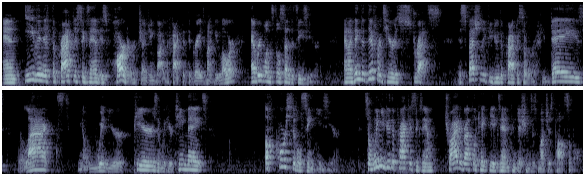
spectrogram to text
And even if the practice exam is harder, judging by the fact that the grades might be lower, everyone still says it's easier. And I think the difference here is stress, especially if you do the practice over a few days, relaxed, you know, with your peers and with your teammates. Of course it'll seem easier. So when you do the practice exam, try to replicate the exam conditions as much as possible.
